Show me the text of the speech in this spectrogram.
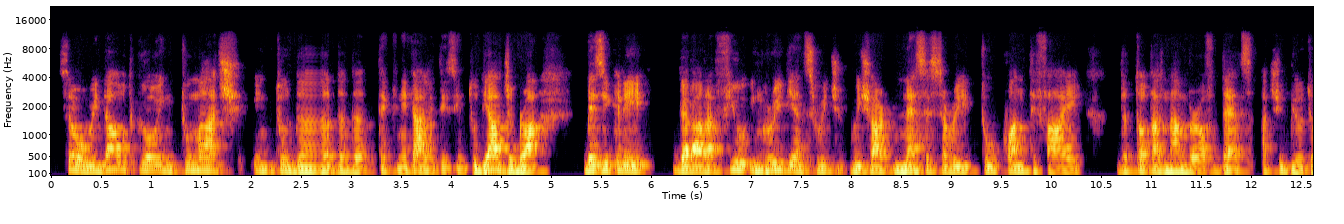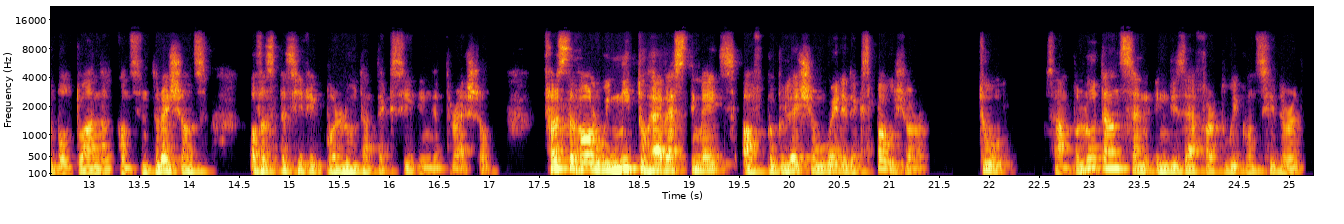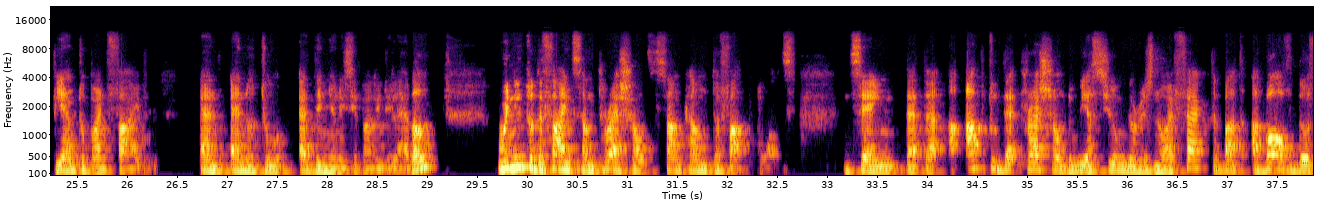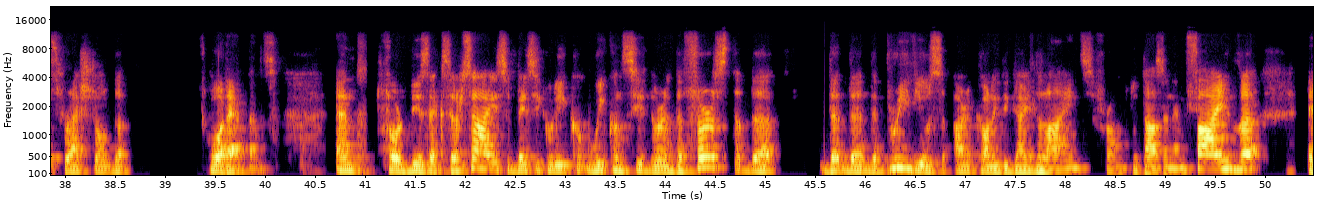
so without going too much into the, the, the, technicalities, into the algebra, basically there are a few ingredients which, which are necessary to quantify the total number of deaths attributable to annual concentrations of a specific pollutant exceeding a threshold. First of all, we need to have estimates of population-weighted exposure to some pollutants, and in this effort, we considered PM2.5 and NO2 at the municipality level we need to define some thresholds, some counterfactuals, saying that uh, up to that threshold, we assume there is no effect, but above those threshold, what happens? And for this exercise, basically, we consider the first, the, the, the, the previous air quality guidelines from 2005, uh,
